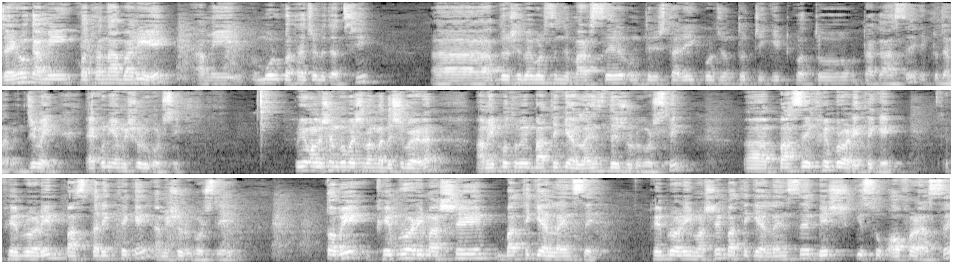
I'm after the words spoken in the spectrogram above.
যাই হোক, আমি কথা না বাড়িয়ে আমি মূল কথা চলে যাচ্ছি। আহ, আব্দুর রশিদ ভাই বলছেন যে মার্চের উনত্রিশ তারিখ পর্যন্ত টিকিট কত টাকা আছে একটু জানাবেন। জি ভাই এখনই আমি শুরু করছি। প্রিয় মালয়েশিয়ান প্রবাসী বাংলাদেশি ভাইরা আমি প্রথমে বাতিক এয়ারলাইন্স দিয়ে শুরু করছি। পাঁচই ফেব্রুয়ারি থেকে ফেব্রুয়ারির পাঁচ তারিখ থেকে আমি শুরু করছি। তবে ফেব্রুয়ারি মাসে বাতিক এয়ারলাইন্সে ফেব্রুয়ারি মাসে বাতিক এয়ারলাইন্সে বেশ কিছু অফার আছে।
